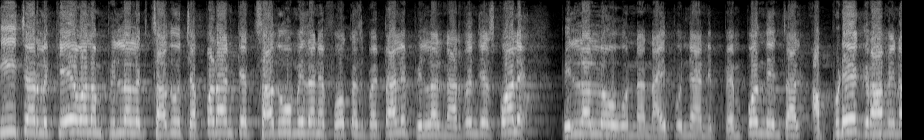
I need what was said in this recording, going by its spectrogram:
టీచర్లు కేవలం పిల్లలకు చదువు చెప్పడానికే చదువు మీదనే ఫోకస్ పెట్టాలి పిల్లల్ని అర్థం చేసుకోవాలి పిల్లల్లో ఉన్న నైపుణ్యాన్ని పెంపొందించాలి. అప్పుడే గ్రామీణ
